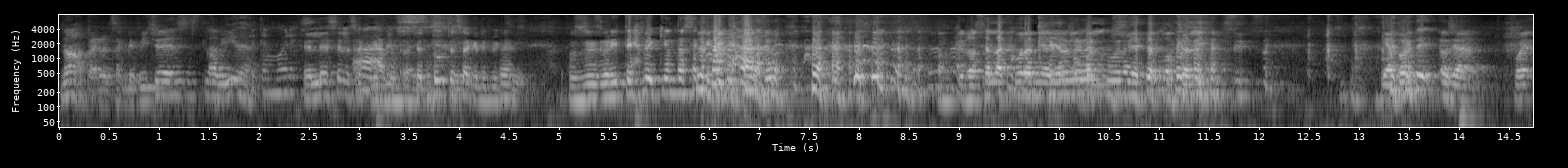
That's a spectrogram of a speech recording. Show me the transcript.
No, pero el sacrificio es, es la vida. que te mueres. Él es el Ah, sacrificio. pues, o sea, tú te sacrificas. Pues ahorita ya me quiero andar sacrificando. Aunque no sea la cura ni Aunque haya no sea la apocalipsis. cura. apocalipsis. Y aparte, o sea, fue-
